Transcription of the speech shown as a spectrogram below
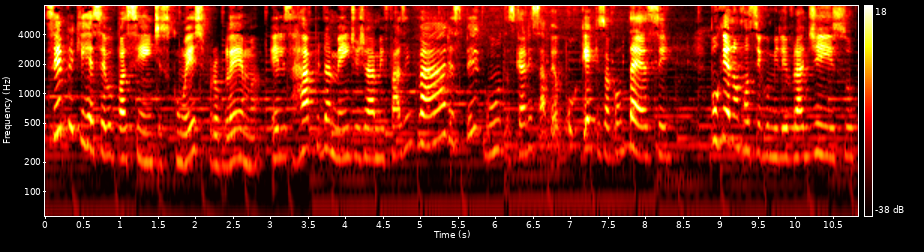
Sempre que recebo pacientes com este problema, eles rapidamente já me fazem várias perguntas, querem saber o porquê que isso acontece, por que não consigo me livrar disso,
